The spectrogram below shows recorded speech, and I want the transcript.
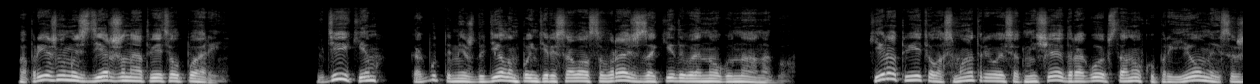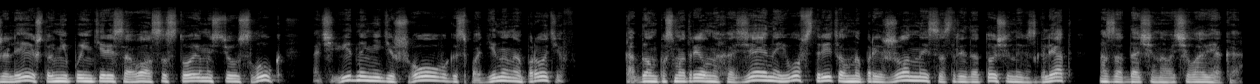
— по-прежнему сдержанно ответил парень. «Где и кем?» Как будто между делом поинтересовался врач, закидывая ногу на ногу. Кир ответил, осматриваясь, отмечая дорогую обстановку приемной сожалея, что не поинтересовался стоимостью услуг, очевидно, недешевого господина напротив. Когда он посмотрел на хозяина, его встретил напряженный, сосредоточенный взгляд озадаченного человека.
